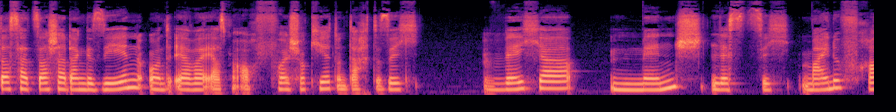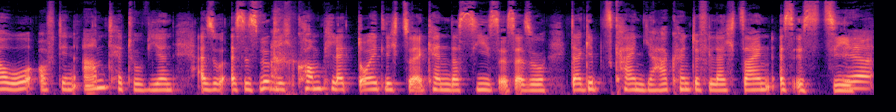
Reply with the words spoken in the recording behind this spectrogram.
Das hat Sascha dann gesehen und er war erstmal auch voll schockiert und dachte sich, welcher Mensch lässt sich meine Frau auf den Arm tätowieren. Also es ist wirklich komplett deutlich zu erkennen, dass sie es ist. Also da gibt's kein Ja, könnte vielleicht sein, es ist sie. Ja.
